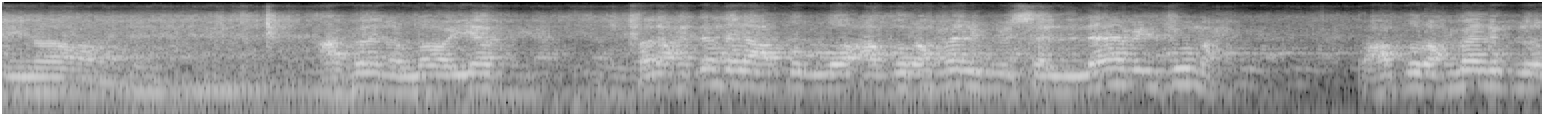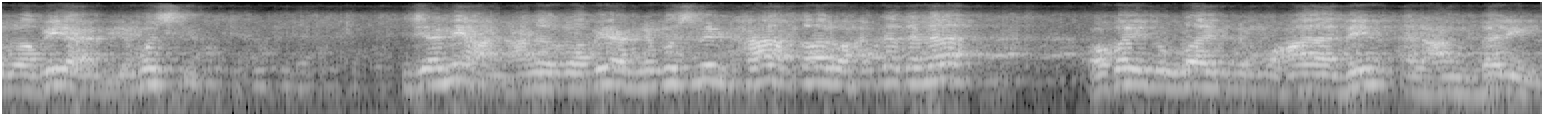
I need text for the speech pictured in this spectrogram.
حمار. عبان الله يفعل قال حدثنا عبد الله عبد الرحمن بن سلام الجمح وعبد الرحمن بن الربيع بن مسلم. جميعا عن الربيع بن مسلم. قال وحدثنا عبيد الله بن معاذ العنبري.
